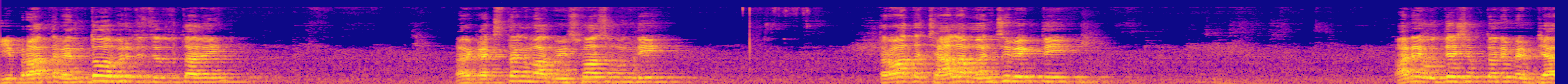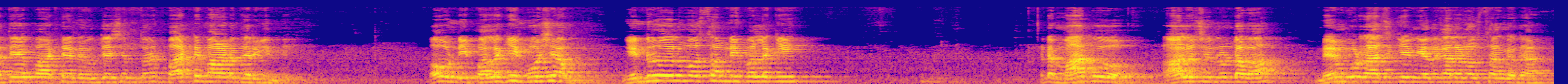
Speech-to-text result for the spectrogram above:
ఈ ప్రాంతం ఎంతో అభివృద్ధి చెందుతుంది. అది ఖచ్చితంగా మాకు విశ్వాసం ఉంది. తర్వాత చాలా మంచి వ్యక్తి అనే ఉద్దేశంతోనే మేము జాతీయ పార్టీ అనే ఉద్దేశంతోనే పార్టీ మారడం జరిగింది. ఓ నీ పల్లకి మోసాం ఎన్ని రోజులు మోస్తాం నీ పల్లకి? అంటే మాకు ఆలోచనలు ఉండవా? మేము కూడా రాజకీయం ఎదగాలని వస్తాం కదా.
